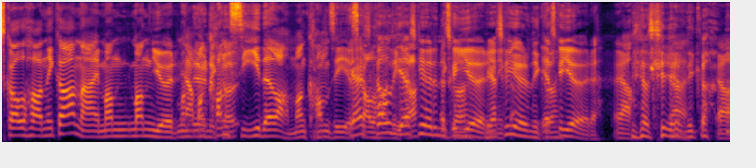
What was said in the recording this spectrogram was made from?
skal ha nikah? Nei, man, man gjør Man ja, Man gjør kan nikah. si det, da. Man kan si Jeg skal, ha nikah. jeg skal gjøre Jeg skal nikah. gjøre Jeg skal gjøre nikah. Jeg skal gjøre, ja. Jeg skal gjøre Ja, nikah. ja.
